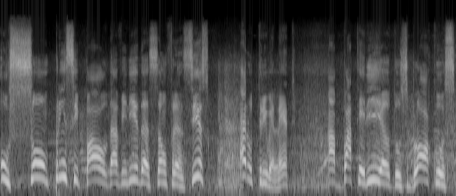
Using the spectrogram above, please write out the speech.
o som principal da Avenida São Francisco era o trio elétrico, a bateria dos blocos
